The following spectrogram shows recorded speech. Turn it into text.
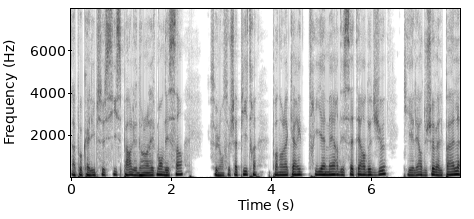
Apocalypse 6 parle de l'enlèvement des saints Selon ce chapitre, pendant la quatrième ère des sept ères de Dieu, qui est l'ère du cheval pâle,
